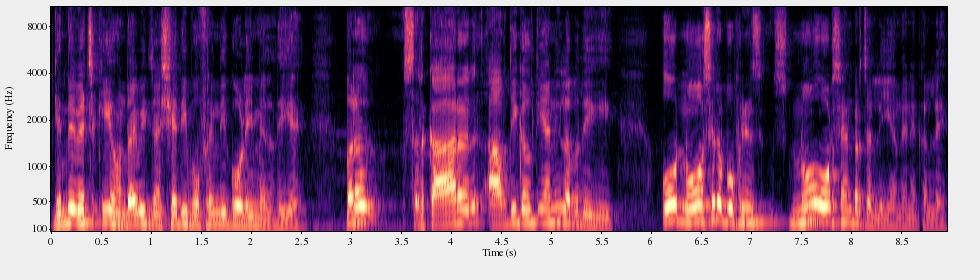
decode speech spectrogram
ਜਿੰਦੇ ਵਿੱਚ ਕੀ ਹੁੰਦਾ ਵੀ ਨਸ਼ੇ ਦੀ ਬੁਫਰਿੰਗ ਦੀ ਗੋਲੀ ਮਿਲਦੀ ਹੈ। ਪਰ ਸਰਕਾਰ ਆਪਦੀ ਗਲਤੀਆਂ ਨਹੀਂ ਲੱਭਦੀਗੀ। ਉਹ ਨੋ ਸਿਰਫ ਬੁਫਰਿੰਗ, ਨੋ ਓਟ ਸੈਂਟਰ ਚੱਲੀ ਜਾਂਦੇ ਨੇ ਇਕੱਲੇ।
